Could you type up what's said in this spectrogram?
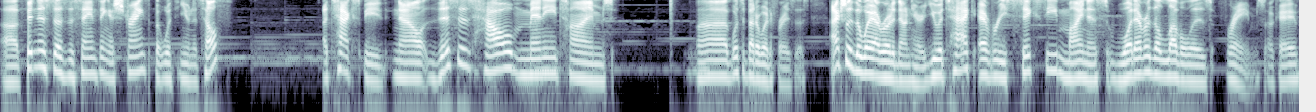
Uh, fitness does the same thing as strength, but with units' health. Attack speed. Now, this is how many times. Uh, what's a better way to phrase this? Actually, the way I wrote it down here, you attack every 60 minus whatever the level is frames. Okay,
